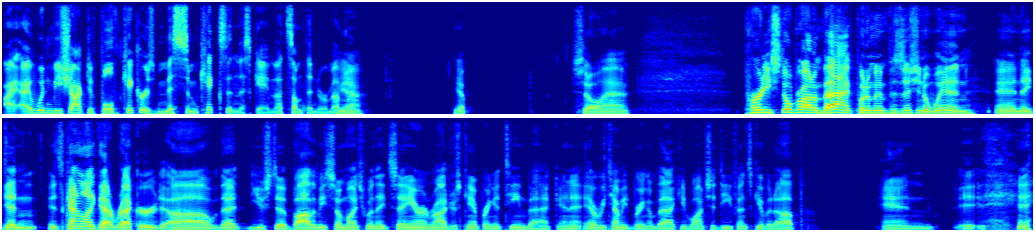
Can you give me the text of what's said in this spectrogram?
I, I wouldn't be shocked if both kickers missed some kicks in this game. That's something to remember. Yeah. So uh, Purdy still brought him back, put him in position to win, and they didn't. It's kind of like that record uh, that used to bother me so much when they'd say Aaron Rodgers can't bring a team back, and every time he'd bring him back, you'd watch the defense give it up, and it,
